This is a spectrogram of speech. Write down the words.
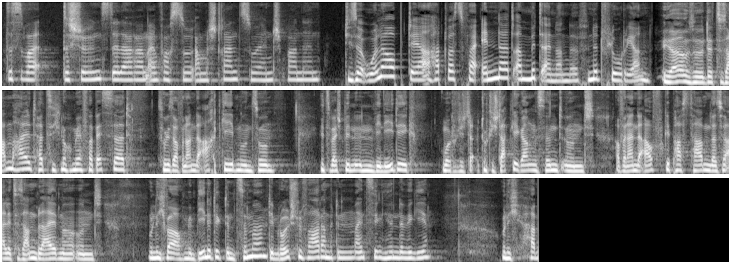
Das war das Schönste daran, einfach so am Strand zu entspannen. Dieser Urlaub, der hat was verändert am Miteinander, findet Florian. Ja, also der Zusammenhalt hat sich noch mehr verbessert, so wie es aufeinander Acht geben und so. Wie zum Beispiel in Venedig, wo wir durch die, Stadt, durch die Stadt gegangen sind und aufeinander aufgepasst haben, dass wir alle zusammenbleiben. Und, und ich war auch mit Benedikt im Zimmer, dem Rollstuhlfahrer, mit dem einzigen hier in der WG. Und ich habe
